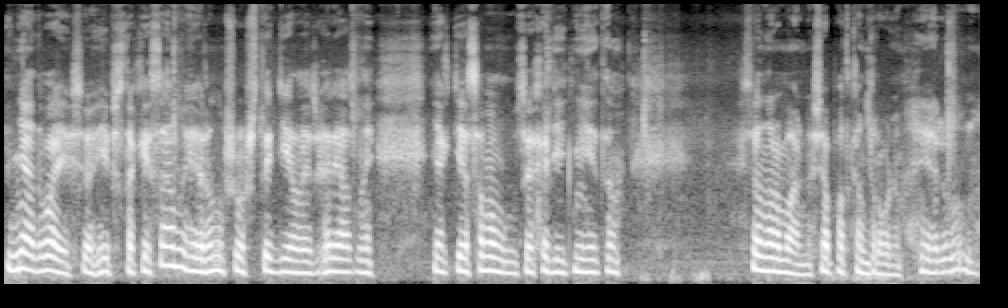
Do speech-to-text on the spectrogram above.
Дня два и все, гипс такой самый. Я говорю, ну что ж ты делаешь, грязный, як тебе самому заходить не это. Все нормально, все под контролем. Я говорю, ну, ну,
